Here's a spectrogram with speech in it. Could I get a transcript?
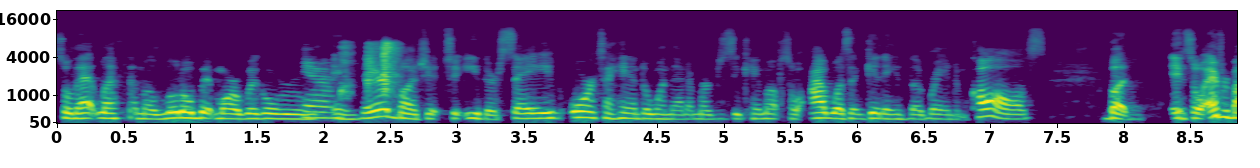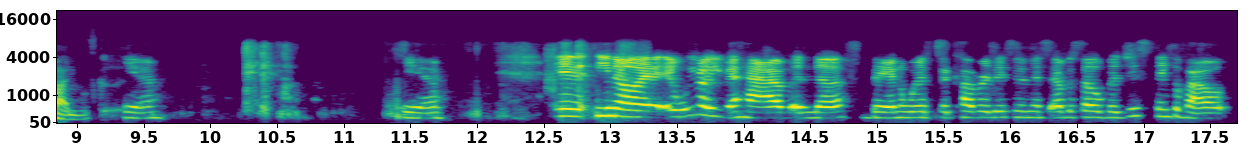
so that left them a little bit more wiggle room yeah. in their budget to either save or to handle when that emergency came up so i wasn't getting the random calls but and so everybody was good yeah yeah. And you know, and we don't even have enough bandwidth to cover this in this episode, but just think about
